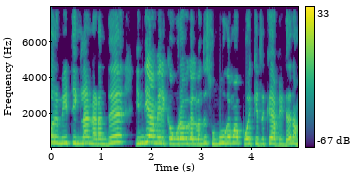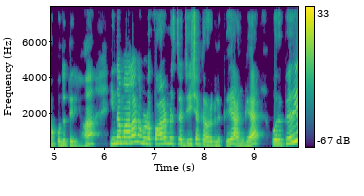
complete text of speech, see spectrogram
ஒரு மீட்டிங்லாம் நடந்து இந்தியா அமெரிக்க உறவுகள் வந்து சுமூகமா போய்கிட்டு இருக்கு அப்படின்றது நமக்கு வந்து தெரியும். இந்த மாதிரிலாம் நம்மளோட ஃபாரின் மினிஸ்டர் ஜெய்சங்கர் அவர்களுக்கு அங்க ஒரு பெரிய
